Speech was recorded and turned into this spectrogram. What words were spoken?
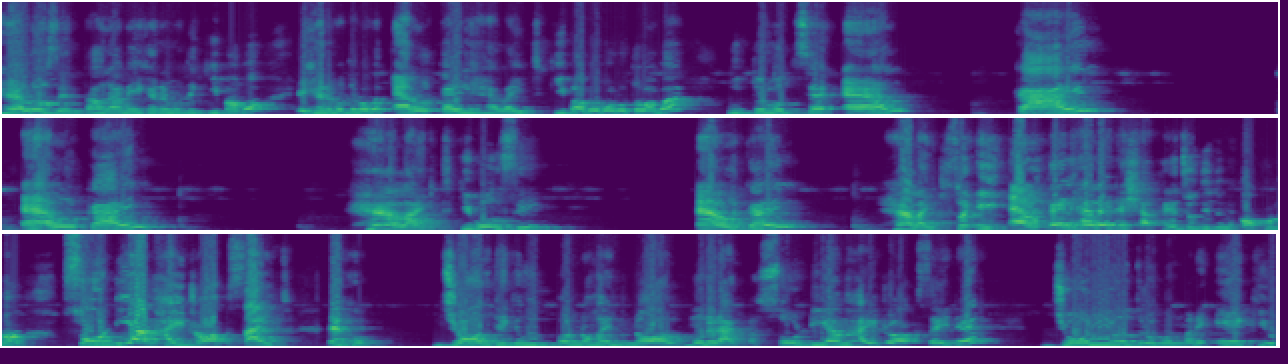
হ্যালোজেন। তাহলে আমি এখানের মধ্যে কি পাবো? এখানের মধ্যে পাবো অ্যালকাইল হ্যালাইট। কি পাবো বলো তো বাবা? উত্তর হচ্ছে অ্যালকাইল অ্যালকাইল হ্যালাইট। কি বলছি? Alkyl halide. সো এই অ্যালকাইল হ্যালাইটের সাথে যদি তুমি কখনো সোডিয়াম হাইড্রোক্সাইড, দেখো, জল থেকে উৎপন্ন হয় নল, মনে রাখবা, সোডিয়াম হাইড্রোক্সাইডের জলীয় দ্রবণ মানে একিউ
